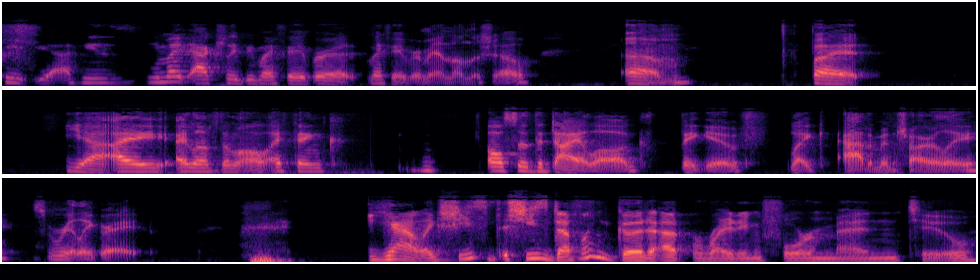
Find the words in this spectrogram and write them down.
He, yeah, he's he might actually be my favorite my favorite man on the show. Um but yeah, I I love them all. I think also the dialogue they give like Adam and Charlie is really great. Yeah, like she's she's definitely good at writing for men too.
